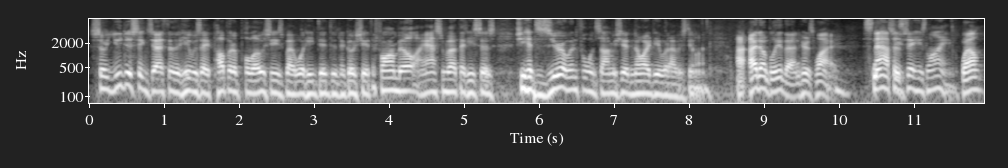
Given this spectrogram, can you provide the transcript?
So you just suggested that he was a puppet of Pelosi's by what he did to negotiate the farm bill. I asked him about that. He says she had zero influence on me. She had no idea what I was doing. I, I don't believe that, and here's why. SNAP so is. you say he's lying? Well,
